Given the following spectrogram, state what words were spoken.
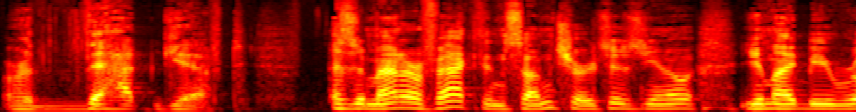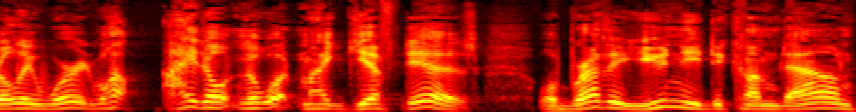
or that gift. As a matter of fact, in some churches, you know, you might be really worried. Well, I don't know what my gift is. Well, brother, you need to come down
